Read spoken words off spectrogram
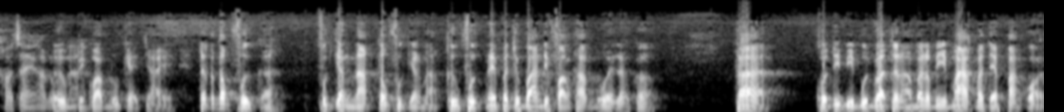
เข้าใจครับเออเป็นความรู้แก่ใจถ้าก็ต้องฝึกอะฝึกอย่างหนัก ต้องฝึกอย่างหนัก คือฝึกในปัจจุบันที่ฟังธรรมด้วย แล้วก็ ถ้าคนที่มีบุญวาสนาบารมีมากมาแต่ปางก่อน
